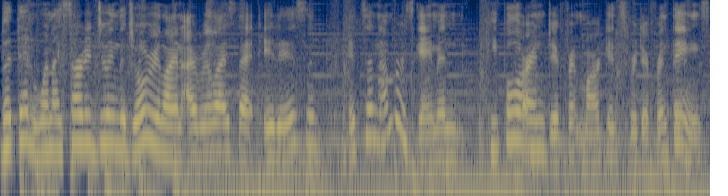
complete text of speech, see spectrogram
but then when I started doing the jewelry line, I realized that it is a it's a numbers game and people are in different markets for different things.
